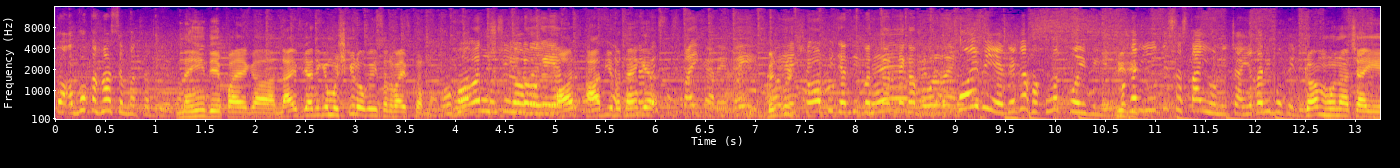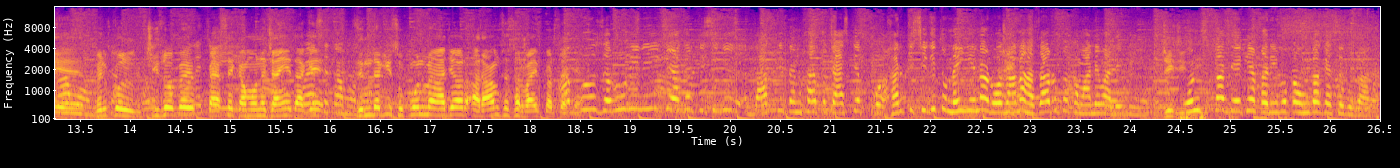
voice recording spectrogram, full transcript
तो अब वो कहाँ से मतलब नहीं दे पाएगा। लाइफ यानी कि मुश्किल हो गई सरवाइव करना। बहुत मुश्किल हो गई और आप ये बताएँ कि सस्ताई करे बिल्कुल। शॉप भी जल्दी बंद करने का बोल रहे हैं। कोई भी है देखा हुकूमत कोई भी है। मगर ये की सस्ताई होनी चाहिए गरीबों के लिए। कम होना चाहिए। बिल्कुल चीज़ों के पैसे कम होने चाहिए ताकि ज़िंदगी सुकून में आ जाए और आराम से सरवाइव कर सके। अब ज़रूरी नहीं कि अगर किसी की लाख की तनख्वाह पचास के हर किसी की तो नहीं है ना रोज़ाना हज़ार रुपए कमाने वाले भी हैं। जी। जी। उनका देखें गरीबों का उनका कैसे गुजारा है?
